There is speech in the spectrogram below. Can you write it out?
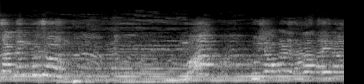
चाटून पुसून मग तुझ्या पण घरात आहे ना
